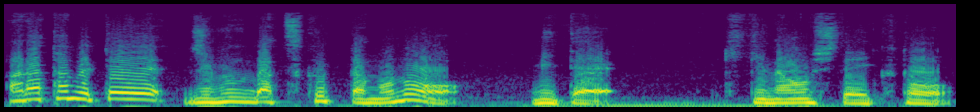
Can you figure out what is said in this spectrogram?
改めて自分が作ったものを見て聞き直していくと、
